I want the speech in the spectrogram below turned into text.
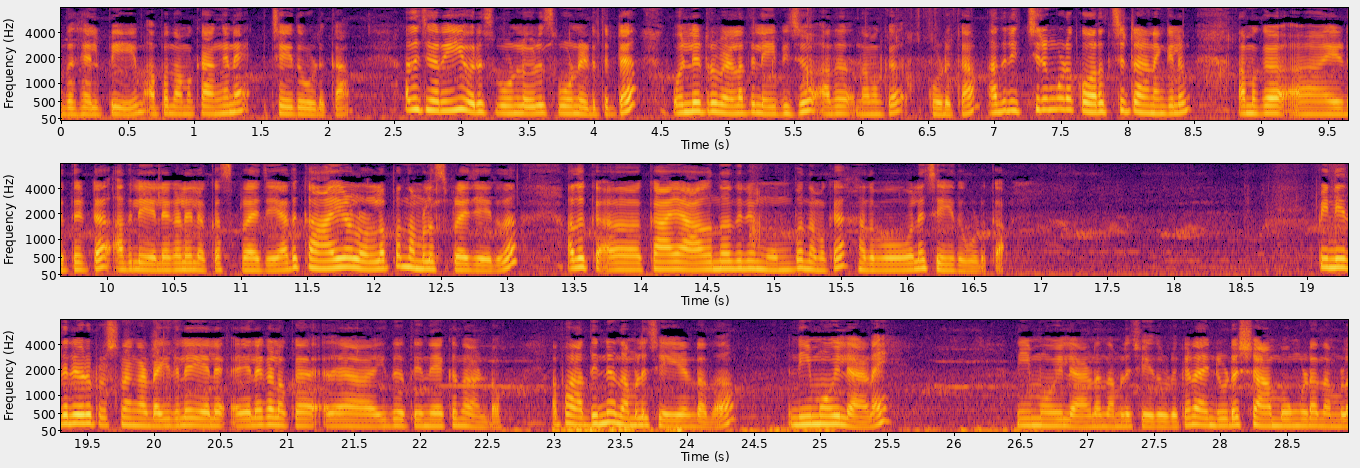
അത് ഹെൽപ്പ് ചെയ്യും. അപ്പോൾ നമുക്ക് അങ്ങനെ ചെയ്ത് കൊടുക്കാം. അത് ചെറിയൊരു സ്പൂണിൽ ഒരു സ്പൂൺ എടുത്തിട്ട് ഒരു ലിറ്റർ വെള്ളത്തിൽ ലയിപ്പിച്ച് അത് നമുക്ക് കൊടുക്കാം. അതിൽ ഇച്ചിരി കൂടെ കുറച്ചിട്ടാണെങ്കിലും നമുക്ക് എടുത്തിട്ട് അതിൽ ഇലകളിലൊക്കെ സ്പ്രേ ചെയ്യാം. അത് കായകളുള്ളപ്പോൾ നമ്മൾ സ്പ്രേ ചെയ്യരുത്. അത് കായ ആകുന്നതിന് മുമ്പ് നമുക്ക് അതുപോലെ ചെയ്ത് കൊടുക്കാം. പിന്നെ ഇതിന്റെ ഒരു പ്രശ്നം കണ്ടോ? ഇതിലെ ഇല ഇലകളൊക്കെ ഇത് തിന്നേക്കുന്ന കണ്ടോ? അപ്പോൾ അതിന് നമ്മൾ ചെയ്യേണ്ടത് നീമോയിലാണേ നീമോയിലാണ് നമ്മൾ ചെയ്ത് കൊടുക്കേണ്ടത്. അതിന്റെ കൂടെ ഷാമ്പുവും കൂടെ നമ്മൾ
